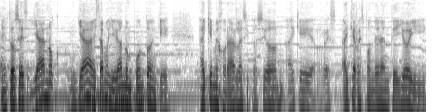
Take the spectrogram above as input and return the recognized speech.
Entonces ya no ya estamos llegando a un punto en que hay que mejorar la situación, hay que hay que responder ante ello y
